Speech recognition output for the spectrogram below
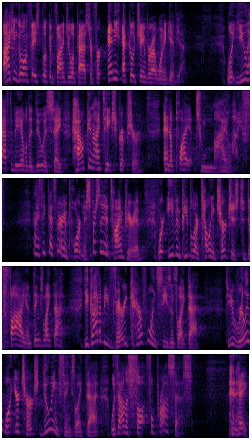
I can go on Facebook and find you a pastor for any echo chamber I want to give you. What you have to be able to do is say, how can I take scripture and apply it to my life? And I think that's very important, especially in a time period where even people are telling churches to defy and things like that. You got to be very careful in seasons like that. Do you really want your church doing things like that without a thoughtful process? And hey,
